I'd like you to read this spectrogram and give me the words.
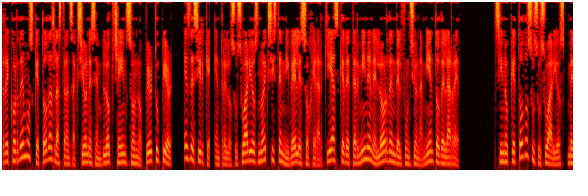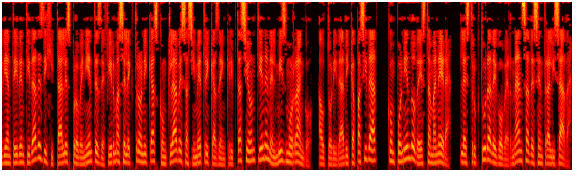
Recordemos que todas las transacciones en blockchain son o peer-to-peer, es decir que, entre los usuarios no existen niveles o jerarquías que determinen el orden del funcionamiento de la red sino que todos sus usuarios, mediante identidades digitales provenientes de firmas electrónicas con claves asimétricas de encriptación, tienen el mismo rango, autoridad y capacidad, componiendo de esta manera, la estructura de gobernanza descentralizada.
